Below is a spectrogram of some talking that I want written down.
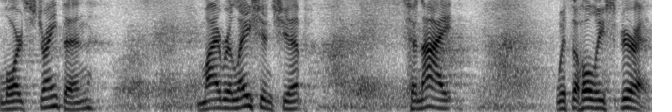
Lord, strengthen my relationship tonight with the Holy Spirit.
